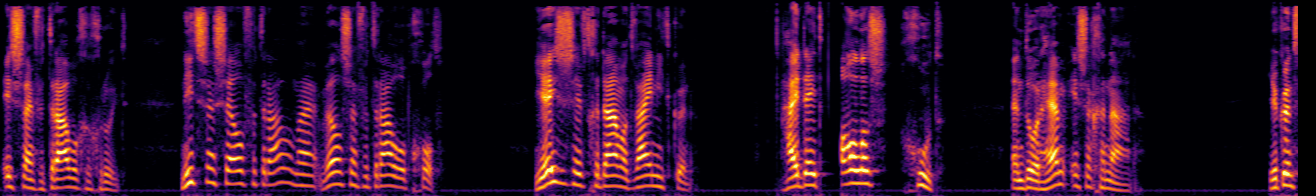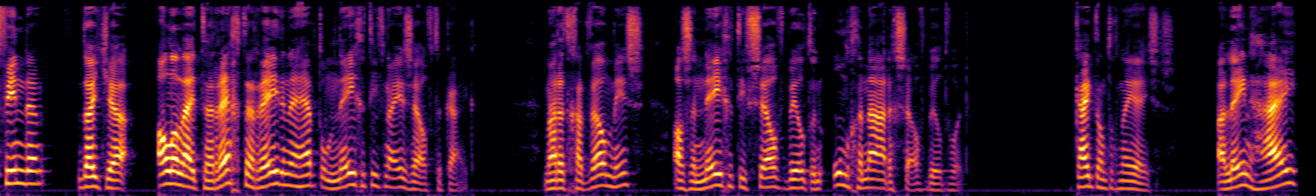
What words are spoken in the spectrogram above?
is zijn vertrouwen gegroeid. Niet zijn zelfvertrouwen, maar wel zijn vertrouwen op God. Jezus heeft gedaan wat wij niet kunnen. Hij deed alles goed. En door hem is er genade. Je kunt vinden dat je allerlei terechte redenen hebt om negatief naar jezelf te kijken. Maar het gaat wel mis als een negatief zelfbeeld een ongenadig zelfbeeld wordt. Kijk dan toch naar Jezus. Alleen Hij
